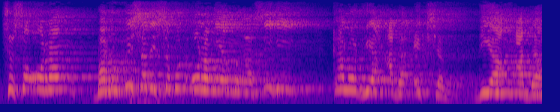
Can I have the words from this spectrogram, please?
Seseorang baru bisa disebut orang yang mengasihi kalau dia ada action, dia ada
